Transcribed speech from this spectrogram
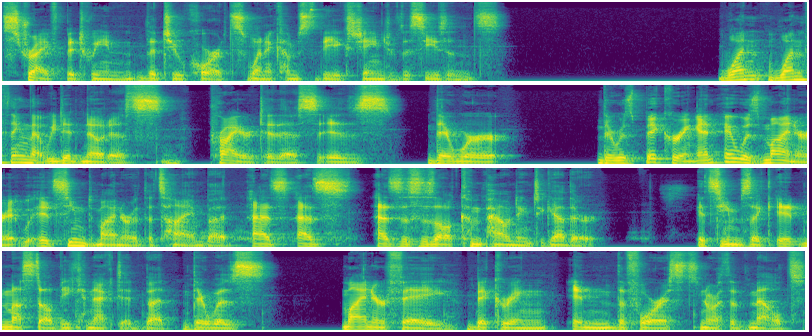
strife between the two courts when it comes to the exchange of the seasons. One one thing that we did notice prior to this is there were there was bickering and it was minor. It it seemed minor at the time, but as as as this is all compounding together, it seems like it must all be connected, but there was minor Fey bickering in the forests north of Melt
